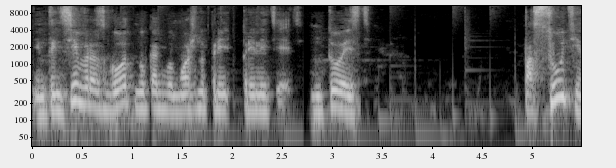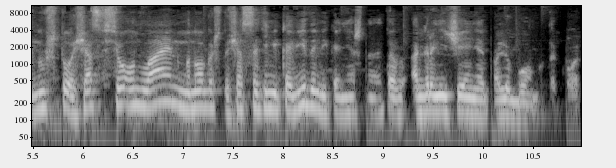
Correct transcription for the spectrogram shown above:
Интенсив раз в год, ну, как бы, можно при, прилететь. Ну, то есть по сути, ну что, сейчас все онлайн, много что. Сейчас с этими ковидами, конечно, это ограничение по-любому такое.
